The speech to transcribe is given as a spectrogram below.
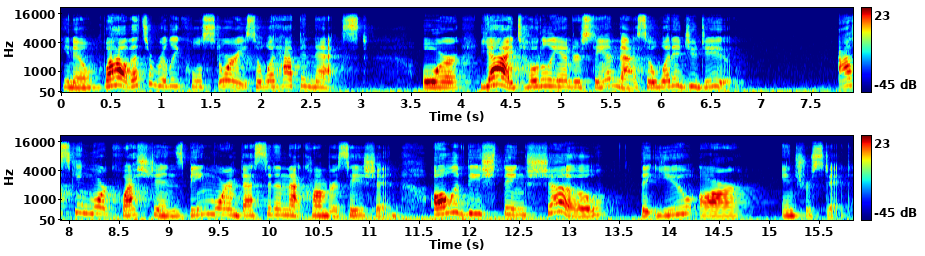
you know, wow, that's a really cool story. So what happened next? Or, yeah, I totally understand that. So what did you do? Asking more questions, being more invested in that conversation. All of these things show that you are interested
